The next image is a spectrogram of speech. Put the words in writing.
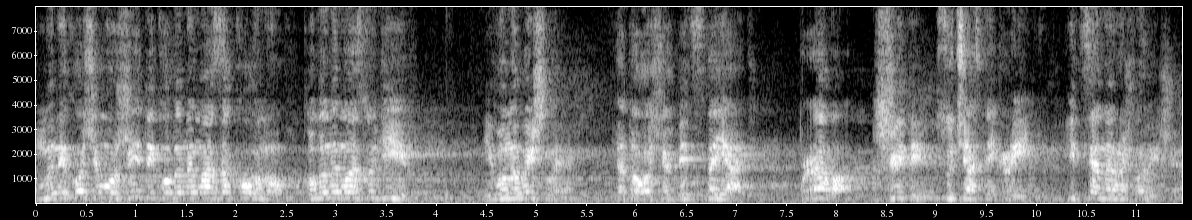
Ми не хочемо жити, коли нема закону, коли нема судів. І вони вийшли для того, щоб відстояти право жити в сучасній країні. І це найважливіше.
